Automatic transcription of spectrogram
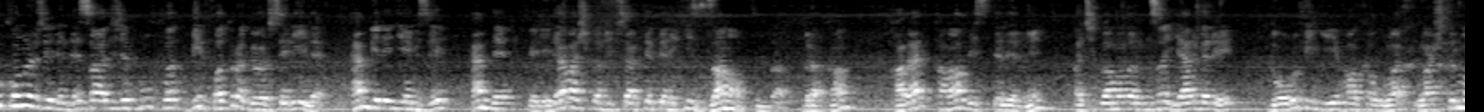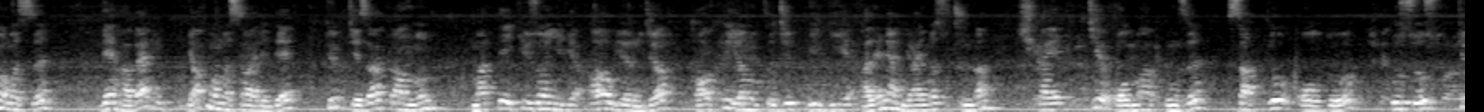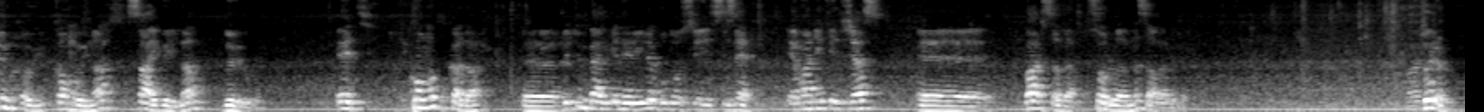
Bu konu özelinde sadece bu bir fatura görseliyle hem belediyemizi hem de belediye başkanı Yüksel Tepe'ninki zan altında bırakan haber kanal ve sitelerinin açıklamalarımıza yer vererek doğru bilgiyi halka ula- ulaştırmaması ve haber yapmaması halinde Türk Ceza Kanunu'nun madde 217A uyarınca halkı yanıltıcı bilgiyi alenen yayma suçundan şikayetçi olma hakkımızı saklı olduğu husus tüm kamu- kamuoyuna saygıyla duyurulur. Evet, konu bu kadar. Ee, bütün belgeleriyle bu dosyayı size emanet edeceğiz. Varsa da sorularınız alabilir. Buyurun.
